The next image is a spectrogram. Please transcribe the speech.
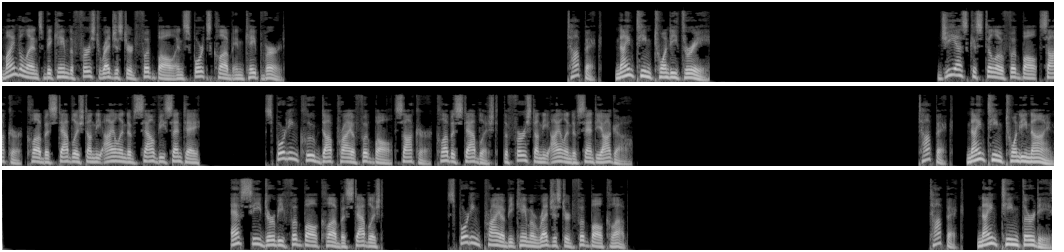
Mindelense became the first registered football and sports club in Cape Verde. 1923 GS Castilho Football Soccer Club established on the island of São Vicente Sporting Clube da Praia Football Soccer Club established, the first on the island of Santiago. 1929 FC Derby Football Club established. Sporting Praia became a registered football club. Topic. 1930s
